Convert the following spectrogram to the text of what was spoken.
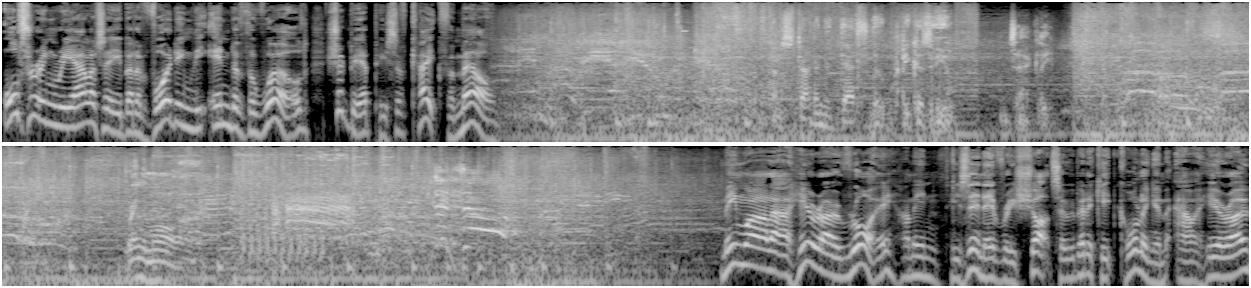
altering reality but avoiding the end of the world should be a piece of cake for Mel. I'm stuck in the death loop because of you. Exactly. Bring them all on. Meanwhile, our hero Roy, I mean, he's in every shot, so we better keep calling him our hero,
